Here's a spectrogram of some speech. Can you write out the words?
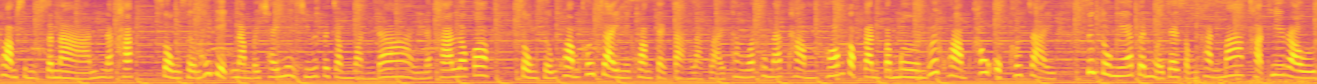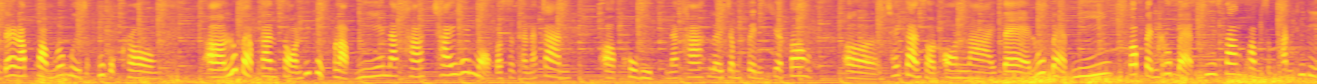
ความสนุกสนานนะคะ ส่งเสริมให้เด็กนำไปใช้ในชีวิตประจำวันได้นะคะ แล้วก็ส่งเสริมความเข้าใจในความแตกต่างหลากหลายทางวัฒนธรรม พร้อมกับการประเมินด้วยความเข้าอกเข้าใจ ซึ่งตรงนี้เป็นหัวใจสำคัญมากค่ะ ที่เราได้รับความร่วมมือจากผู้ปกครองรูปแบบการสอนที่ถูกปรับนี้นะคะ ใช้ให้เหมาะกับสถานการณ์โควิดนะคะ เลยจำเป็นที่จะต้อง ใช้การสอนออนไลน์ แต่รูปแบบนี้ก็เป็นรูปแบบที่สร้างความสัมพันธ์ที่ดี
